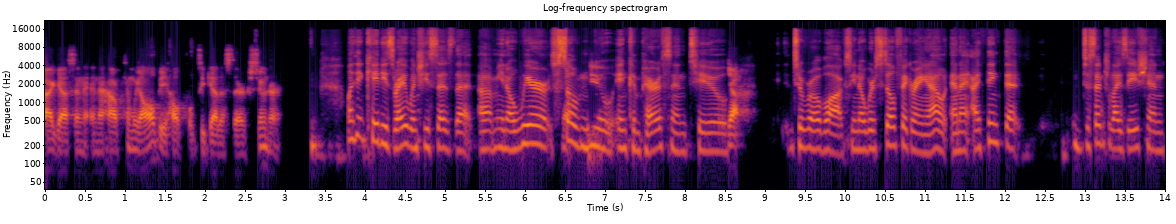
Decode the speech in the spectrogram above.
I guess, and, and how can we all be helpful to get us there sooner? Well, I think Katie's right when she says that, um, you know, we're so yeah. new in comparison to yeah. to Roblox. You know, we're still figuring it out. And I, I think that decentralization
